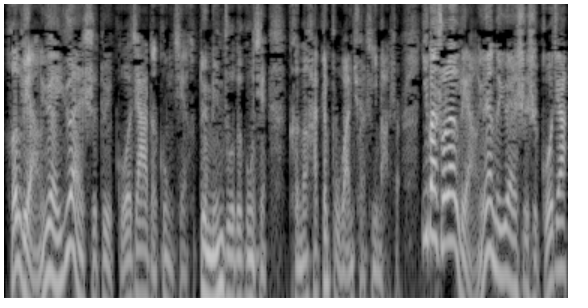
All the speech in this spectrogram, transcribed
和两院院士对国家的贡献、对民族的贡献，可能还真不完全是一码事一般说来，两院的院士是国家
